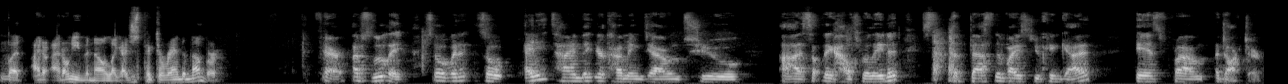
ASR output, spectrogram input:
but I don't I don't even know. Like I just picked a random number. Fair, absolutely. So when it, so anytime that you're coming down to uh, something health related, the best advice you can get is from a doctor.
